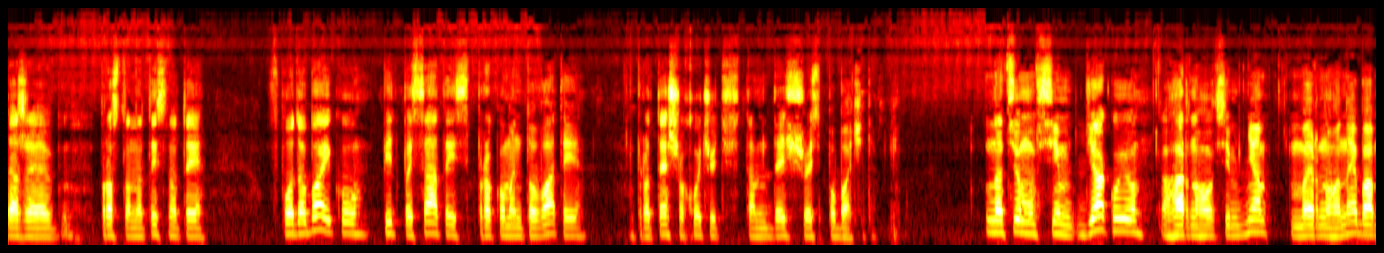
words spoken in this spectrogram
навіть просто натиснути вподобайку, підписатись, прокоментувати про те, що хочуть там десь щось побачити. На цьому всім дякую. Гарного всім дня, мирного неба.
